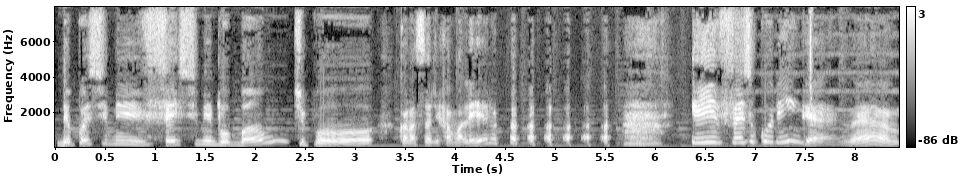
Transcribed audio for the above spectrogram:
Depois filme, fez filme bobão, tipo Coração de Cavaleiro. e fez o Coringa, né?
